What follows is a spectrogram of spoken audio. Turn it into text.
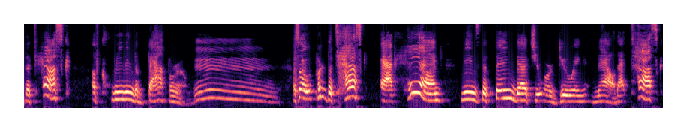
the task of cleaning the bathroom. Mm. So put the task at hand means the thing that you are doing now. That task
